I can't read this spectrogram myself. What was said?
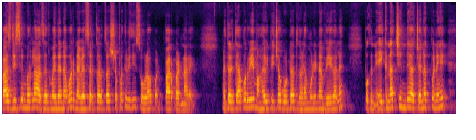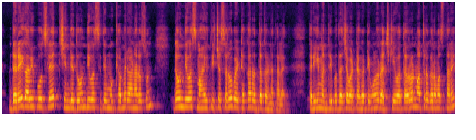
पाच डिसेंबरला आझाद मैदानावर नव्या सरकारचा शपथविधी सोहळा प पार पडणार आहे. मात्र त्यापूर्वी महायुतीच्या गोटात घडामोडींना वेग आला पण एकनाथ शिंदे अचानकपणे दरेगावी पोहोचलेत. शिंदे दोन दिवस तिथे मुख्यामी राहणार असून दोन दिवस महायुतीच्या सर्व बैठका रद्द करण्यात आल्या आहेत तरीही मंत्रिपदाच्या वाटाघाटीमुळे राजकीय वातावरण मात्र गरम असणार आहे.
